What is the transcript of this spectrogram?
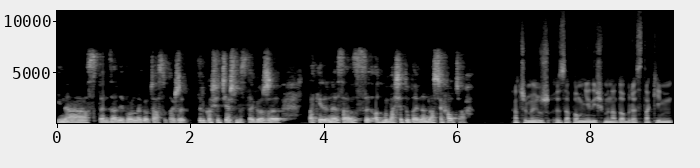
i na spędzanie wolnego czasu. Także tylko się cieszmy z tego, że taki renesans odbywa się tutaj na naszych oczach. A czy my już zapomnieliśmy na dobre z takim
